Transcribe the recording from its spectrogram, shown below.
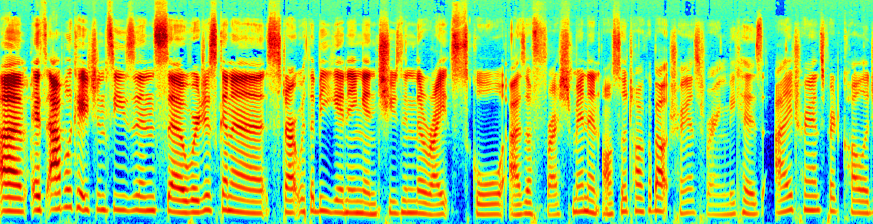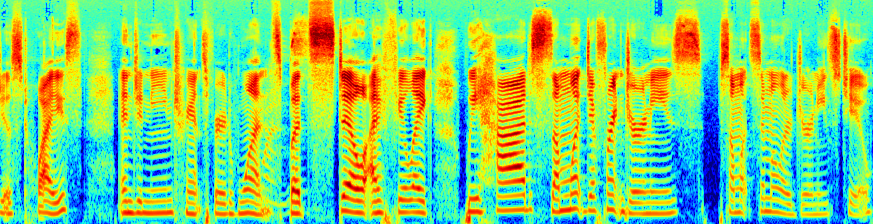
um, it's application season, so we're just gonna start with the beginning and choosing the right school as a freshman, and also talk about transferring because I transferred colleges twice, and Janine transferred once. Once. But still, I feel like we had somewhat different journeys, somewhat similar journeys too,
